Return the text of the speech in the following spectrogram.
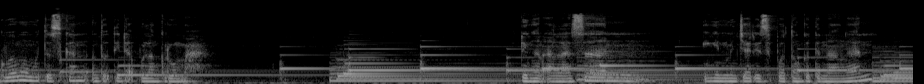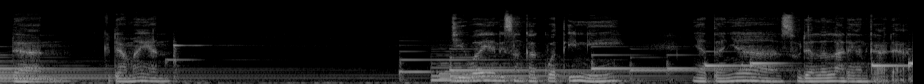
Gua memutuskan untuk tidak pulang ke rumah. Dengan alasan ingin mencari sepotong ketenangan dan kedamaian. Jiwa yang disangka kuat ini nyatanya sudah lelah dengan keadaan.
